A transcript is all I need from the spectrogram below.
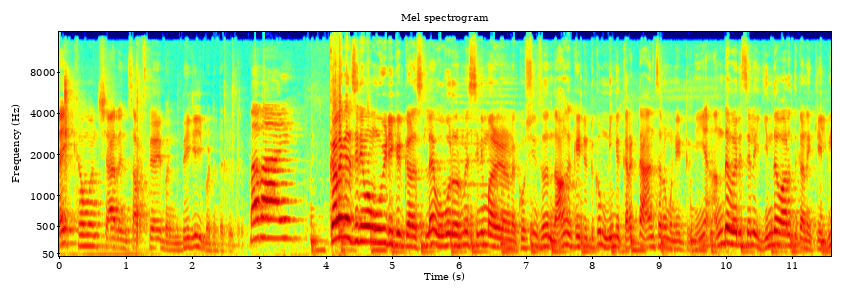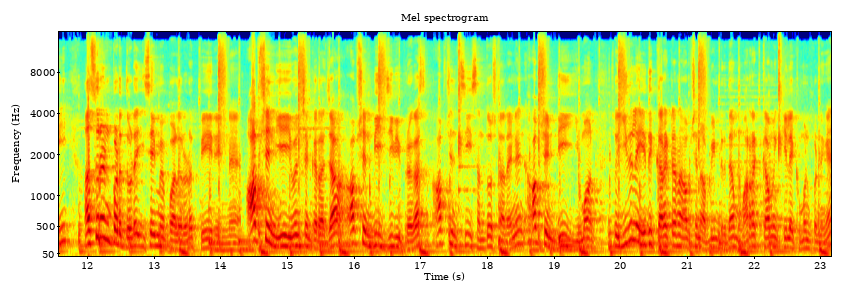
like comment share and subscribe and பிகில் பட்டன் தட்டி bye Kalakal cinema movie ticket கலர்ஸில் ஒவ்வொருவருமே சினிமாவிலான கொஸ்டின்ஸ் வந்து நாங்கள் கேட்டுட்ருக்கோம் நீங்கள் கரெக்டாக ஆன்சரும் பண்ணிட்டு இருக்கீங்க அந்த வரிசையில் இந்த வாரத்துக்கான கேள்வி அசுரன் படத்தோட இசையமைப்பாளரோட பேர் என்ன? Option A Yuvan Shankar Raja. Option B GV Prakash. Option C Santhosh Narayanan. Option D Imman. So இதில் எது கரெக்டான ஆப்ஷன் அப்படின்றத மறக்காமல் கீழே கமெண்ட் பண்ணுங்க.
